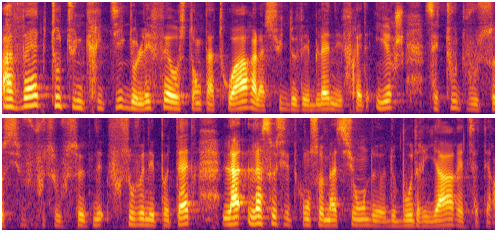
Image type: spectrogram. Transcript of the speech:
avec toute une critique de l'effet ostentatoire à la suite de Veblen et Fred Hirsch. C'est tout, vous vous souvenez, peut-être, la, la société de consommation de, de Baudrillard, etc.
